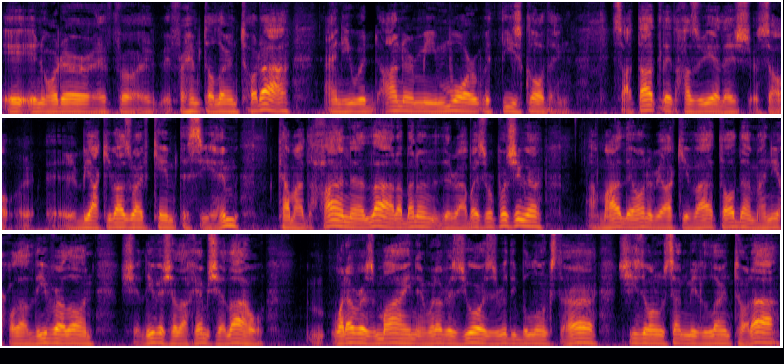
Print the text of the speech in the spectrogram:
in order for for him to learn Torah, and he would honor me more with these clothing. So uh, Rabbi Akiva's wife came to see him. The rabbis were pushing her. Amar Leon Rabbi Akiva told them, "Ani leave her alone. Sheliva shelachem shelahu." Whatever is mine and whatever is yours it really belongs to her. She's the one who sent me to learn Torah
